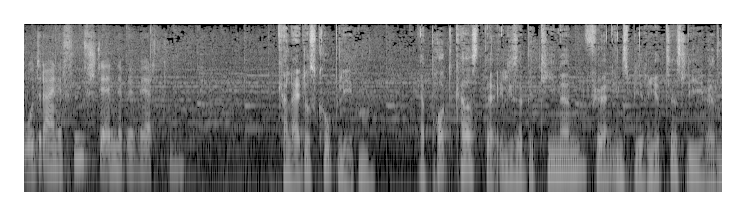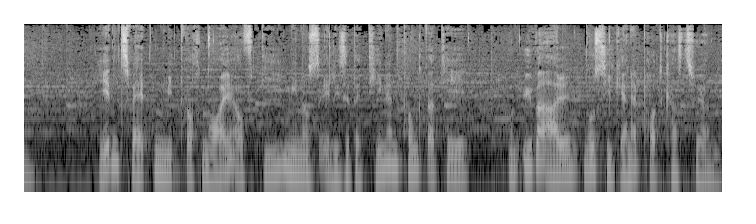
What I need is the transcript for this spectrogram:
oder eine 5-Sterne-Bewertung. Kaleidoskop Leben. der Podcast der Elisabethinen für ein inspiriertes Leben. Jeden zweiten Mittwoch neu auf die-elisabethinen.at und überall, wo Sie gerne Podcasts hören.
